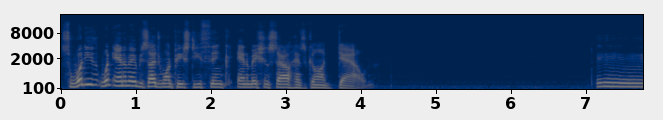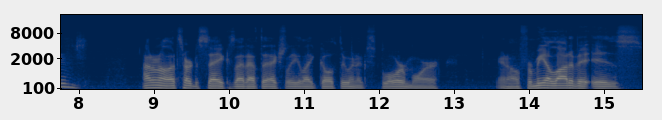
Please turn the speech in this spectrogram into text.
so? What do you? What anime besides One Piece do you think animation style has gone down? Mm, I don't know. That's hard to say because I'd have to actually like go through and explore more. You know, for me, a lot of it is,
